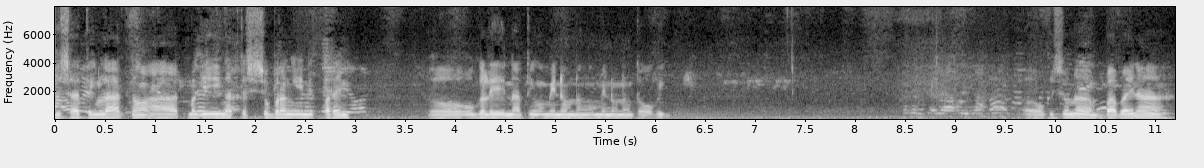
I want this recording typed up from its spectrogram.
bless sa ating lahat, no? At mag-iingat kasi sobrang init pa rin. So, ugaliin natin uminom ng uminom ng tubig. Okay, so na, bye-bye na.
